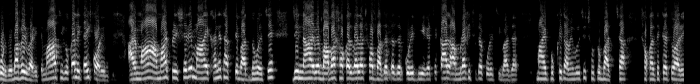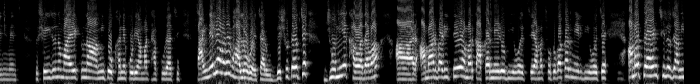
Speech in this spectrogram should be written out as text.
করবে, বাপের বাড়িতে। মা চিরকাল এটাই করেন। আর মা আমার প্রেসারে মা এখানে থাকতে বাধ্য হয়েছে যে, না, এবার বাবা সকালবেলা সব বাজার টাজার করে দিয়ে গেছে। কাল আমরা কিছুটা করেছি বাজার। মায়ের পক্ষে তো আমি বলেছি, ছোট বাচ্চা, সকাল থেকে এত অ্যারেঞ্জমেন্টস তো সেই জন্য মায়ের একটু, না, আমি তো ওখানে করি, আমার ঠাকুর আছে। ফাইনালি আমাদের ভালো হয়েছে। আর উদ্দেশ্যটা হচ্ছে জমিয়ে খাওয়া দাওয়া। আর আমার বাড়িতে আমার কাকার মেয়েরও বিয়ে হয়েছে আমার ছোট কাকার মেয়ের বিয়ে হয়েছে। আমার প্ল্যান ছিল যে আমি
